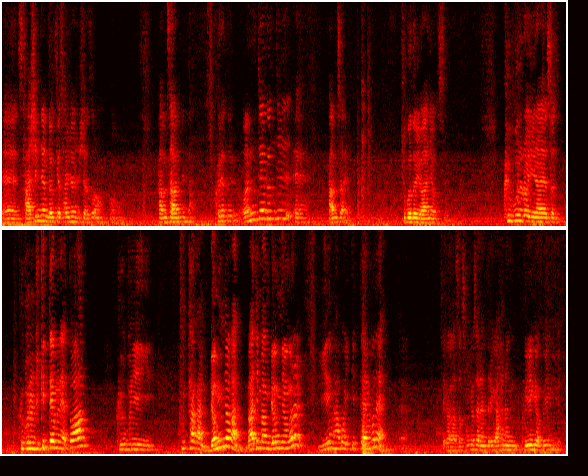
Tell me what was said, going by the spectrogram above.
예, 40년 넘게 살려주셔서 어, 감사합니다. 그래도 언제든지 예, 감사해요. 죽어도 여한이 없어요. 그분으로 인하여서 그분을 믿기 때문에 또한 그분이 부탁한 명령한 마지막 명령을 이행하고 있기 때문에 예, 제가 가서 선교사님들에게 하는 그 얘기가 그 얘기예요.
